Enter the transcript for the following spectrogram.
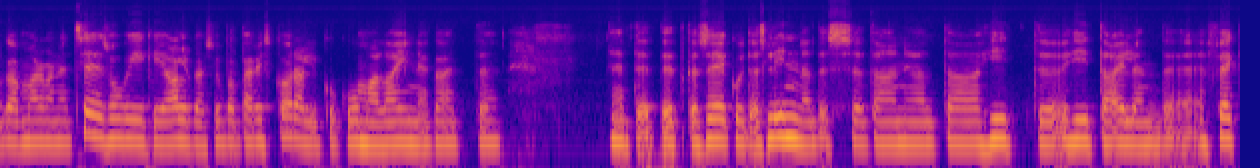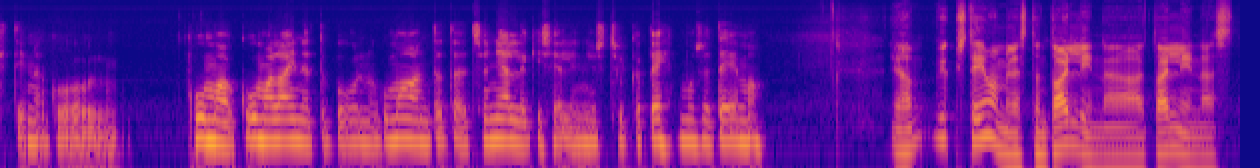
aga ma arvan, et see suvigi algas juba päris korraliku kuuma lainega, et et, et, et ka see, kuidas linnades seda nii-öelda heat, heat island efekti nagu kuuma, kuumalainete puhul nagu maandada, et see on jällegi selline just sihuke pehmuse teema. Ja üks teema, millest on Tallinna, Tallinnast,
